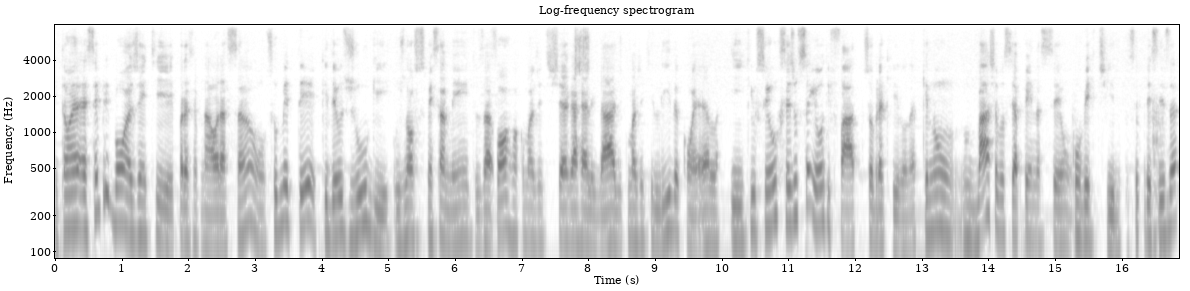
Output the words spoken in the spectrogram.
Então é, é sempre bom a gente, por exemplo, na oração, submeter que Deus julgue os nossos pensamentos, a forma como a gente enxerga a realidade, como a gente lida com ela, e que o Senhor seja o Senhor de fato sobre aquilo, né? Porque não, não basta você apenas ser um convertido, você precisa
